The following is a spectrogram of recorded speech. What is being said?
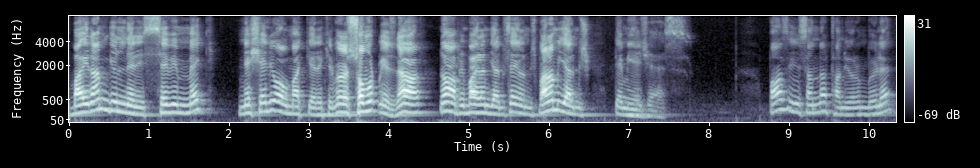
bayram günleri sevinmek, neşeli olmak gerekir. Böyle somurt muyuz? Ne var? Ne yapayım? Bayram gelmiş, gelmiş. Bana mı gelmiş? Demeyeceğiz. Bazı insanlar tanıyorum böyle.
